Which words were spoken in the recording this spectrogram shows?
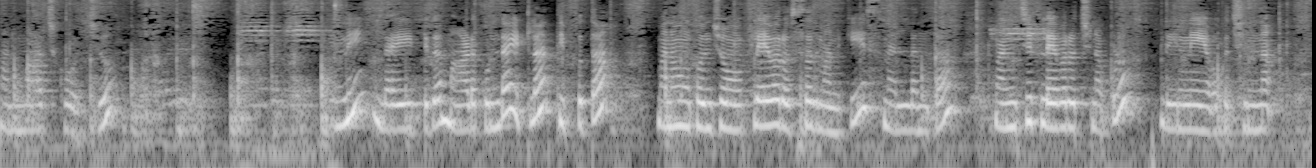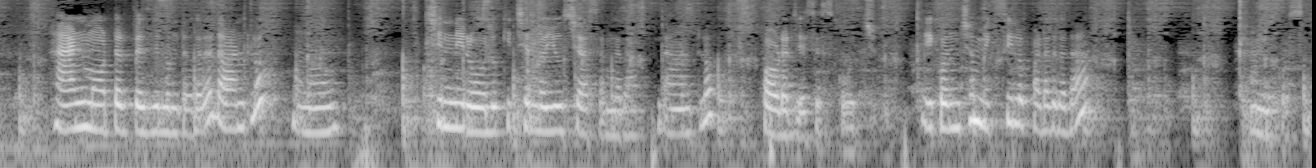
మనం మార్చుకోవచ్చు. దీన్ని లైట్గా మాడకుండా ఇట్లా తిప్పుతా. మనం కొంచెం ఫ్లేవర్ వస్తుంది మనకి స్మెల్ అంతా. మంచి ఫ్లేవర్ వచ్చినప్పుడు దీన్ని ఒక చిన్న హ్యాండ్ మోటార్ పెజిల్ ఉంటుంది కదా దాంట్లో మనం చిన్ని రోలు కిచెన్లో యూజ్ చేస్తాం కదా దాంట్లో పౌడర్ చేసేసుకోవచ్చు. ఇది కొంచెం మిక్సీలో పడదు కదా అందుకోసం.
